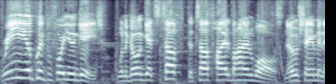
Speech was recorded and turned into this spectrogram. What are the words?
Real quick before you engage. When the going gets tough, the tough hide behind walls. No shame in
